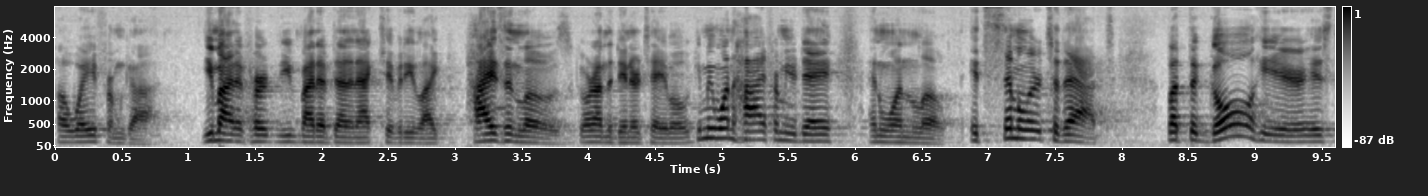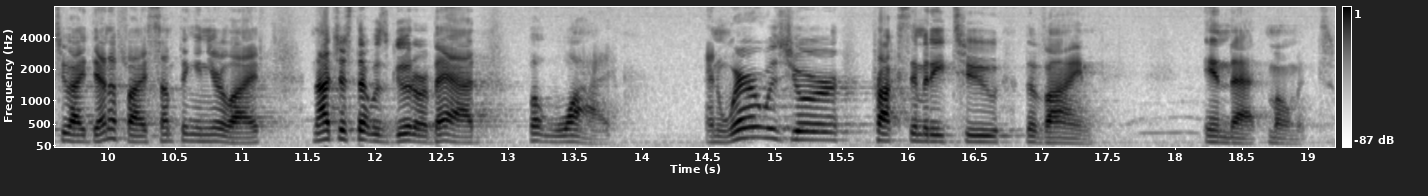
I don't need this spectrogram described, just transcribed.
away from God. You might have heard, you might have done an activity like highs and lows, go around the dinner table. Give me one high from your day and one low. It's similar to that. But the goal here is to identify something in your life, not just that was good or bad, but why. And where was your proximity to the vine in that moment?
